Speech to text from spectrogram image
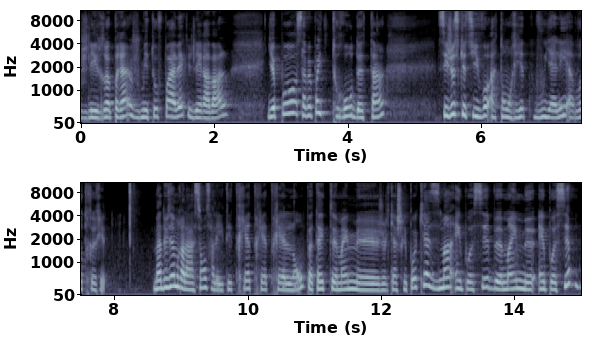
Je les reprends, je m'étouffe pas avec, je les ravale. Il y a pas, ça peut pas être trop de temps. C'est juste que tu y vas à ton rythme. Vous y allez à votre rythme. Ma deuxième relation, ça a été très, très, très long. Peut-être même, euh, je le cacherai pas, quasiment impossible, même impossible.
